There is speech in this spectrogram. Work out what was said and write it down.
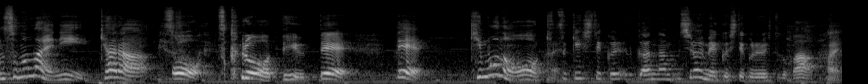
ん、その前にキャラを作ろうって言ってで着物を着付けしてくれる、あんな白いメイクしてくれる人とか、はい。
